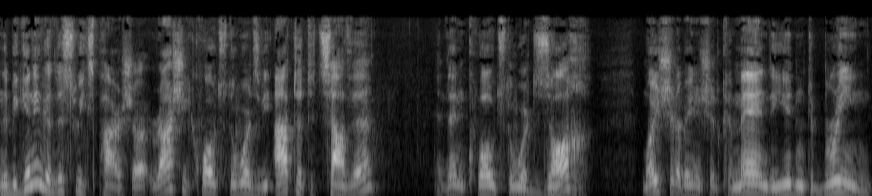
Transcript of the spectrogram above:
In the beginning of this week's parsha, Rashi quotes the words V'ato tetzave, and then quotes the word Zoch. Moshe Rabbeinu should command the Yidden to bring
